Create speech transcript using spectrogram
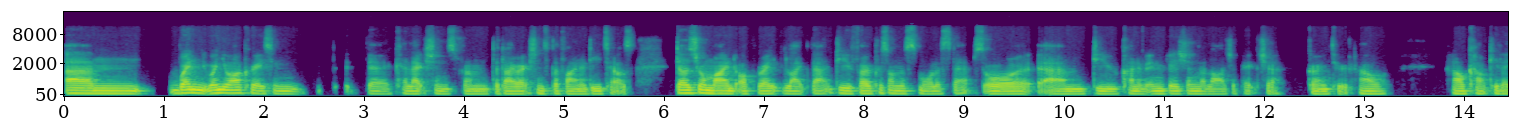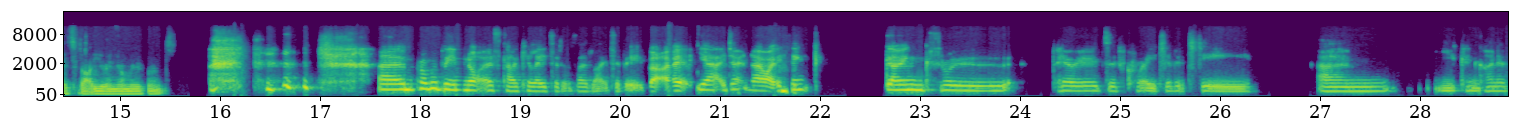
um, when when you are creating the collections from the direction to the finer details. Does your mind operate like that? Do you focus on the smaller steps or um, do you kind of envision the larger picture going through? How how calculated are you in your movements? Um, probably not as calculated as I'd like to be, but I, yeah, I don't know. I think going through periods of creativity, um, you can kind of,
